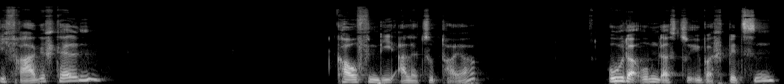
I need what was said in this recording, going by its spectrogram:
die Frage stellen, kaufen die alle zu teuer? Oder um das zu überspitzen,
